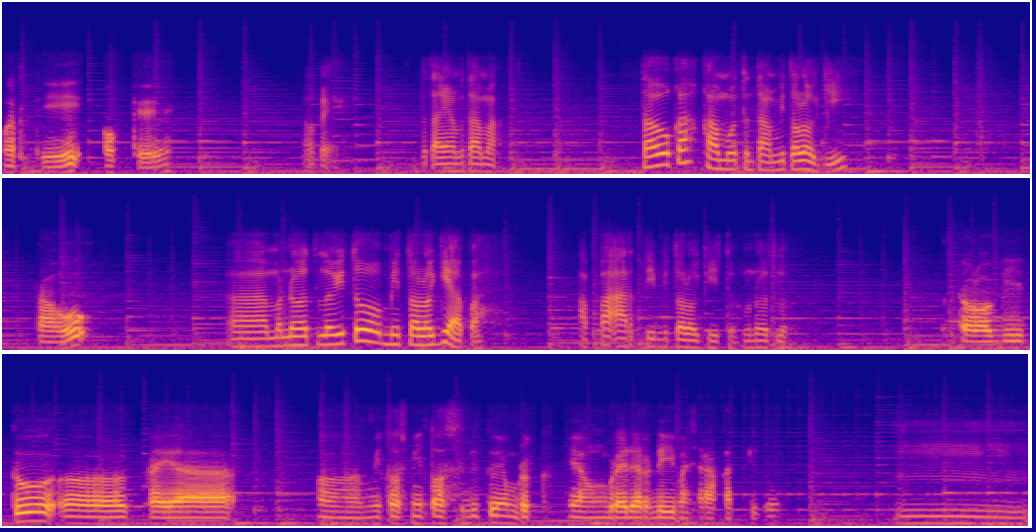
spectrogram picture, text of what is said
Mengerti. Oke. Oke. Pertanyaan pertama. Tahukah kamu tentang mitologi? Tahu. Uh, menurut lo itu mitologi apa? Apa arti mitologi itu menurut lo? Mitologi itu uh, kayak uh, mitos-mitos gitu yang ber yang beredar di masyarakat gitu. Hmm,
